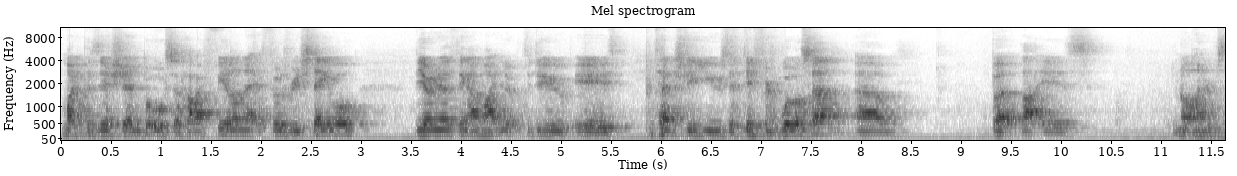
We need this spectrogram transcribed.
my position, but also how I feel on it. It feels really stable. The only other thing I might look to do is potentially use a different wheel set, um, but that is not 100%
